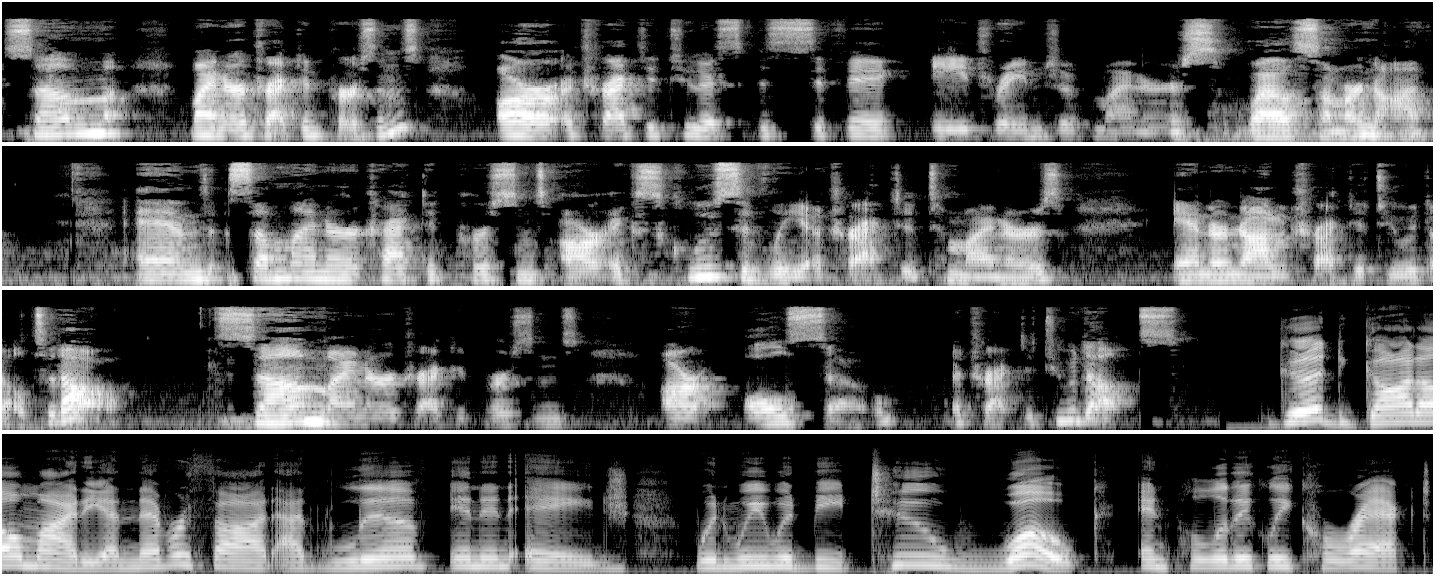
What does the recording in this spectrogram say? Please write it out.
Some minor attracted persons are attracted to a specific age range of minors, while some are not. And some minor attracted persons are exclusively attracted to minors and are not attracted to adults at all. Some minor attracted persons are also attracted to adults. Good God Almighty, I never thought I'd live in an age when we would be too woke and politically correct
